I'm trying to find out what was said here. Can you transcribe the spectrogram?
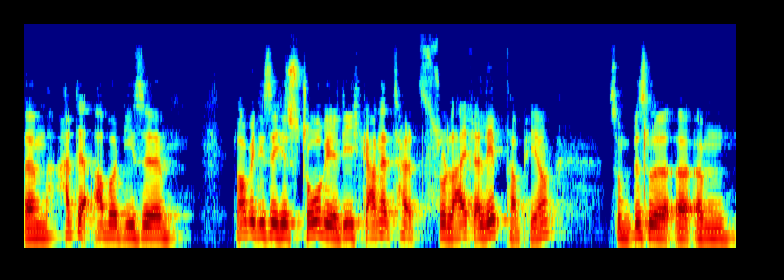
Ähm, hatte aber diese, glaube diese Historie, die ich gar nicht halt so live erlebt habe hier, so ein bisschen äh, ähm,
